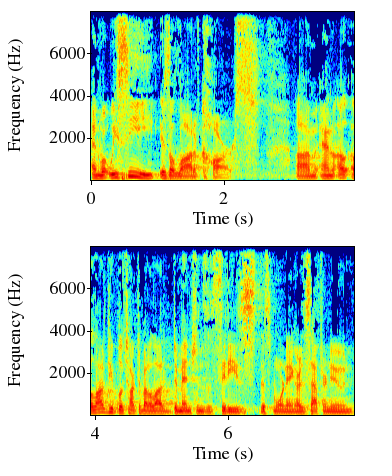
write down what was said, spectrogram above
and what we see is a lot of cars. Um, and a, a, lot of people have talked about a lot of dimensions of cities this morning or this afternoon.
